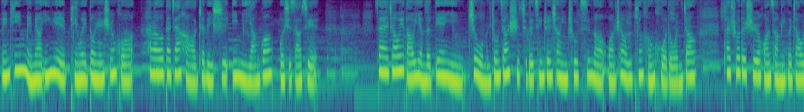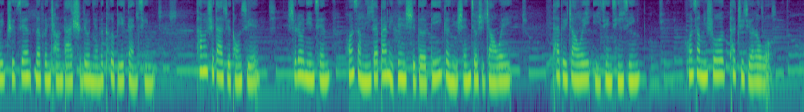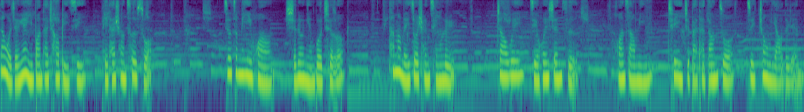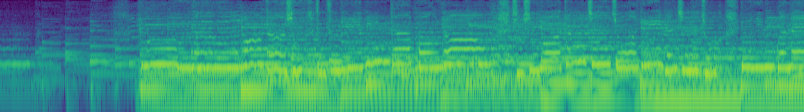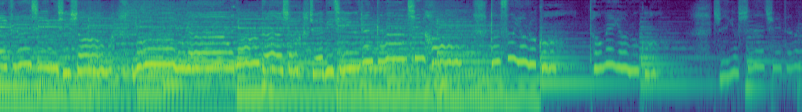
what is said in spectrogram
聆听美妙音乐，品味动人生活。Hello，大家好，这里是一米阳光，我是小雪。在赵薇导演的电影《致我们终将逝去的青春》上映初期呢，网上有一篇很火的文章，他说的是黄晓明和赵薇之间那份长达十六年的特别感情。他们是大学同学，十六年前，黄晓明在班里认识的第一个女生就是赵薇，他对赵薇一见倾心。黄晓明说他拒绝了我，但我仍愿意帮他抄笔记，陪他上厕所。就这么一晃，十六年过去了，他们没做成情侣。赵薇结婚生子，黄晓明却一直把她当做最重要的人。不能握的手，从此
